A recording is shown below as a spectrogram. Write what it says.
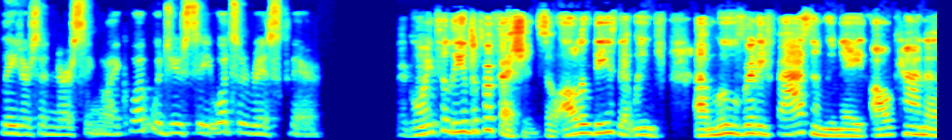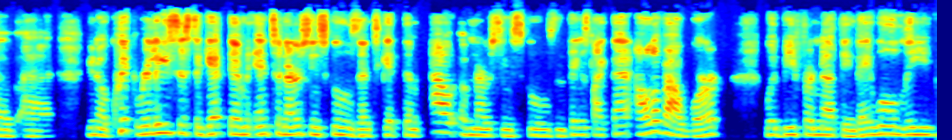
leaders in nursing? Like what would you see? What's a risk there? They're going to leave the profession. So all of these that we've uh, moved really fast and we made all kind of, uh, you know, quick releases to get them into nursing schools and to get them out of nursing schools and things like that. All of our work would be for nothing. They will leave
